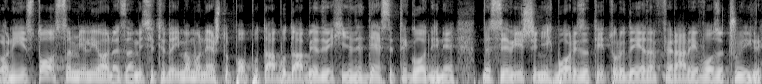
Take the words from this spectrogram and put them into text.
To nije 108 miliona. Zamislite da imamo nešto poput Abu Dhabija 2010. godine, da se više njih bori za titulu i da jedan Ferrari je vozač u igri.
